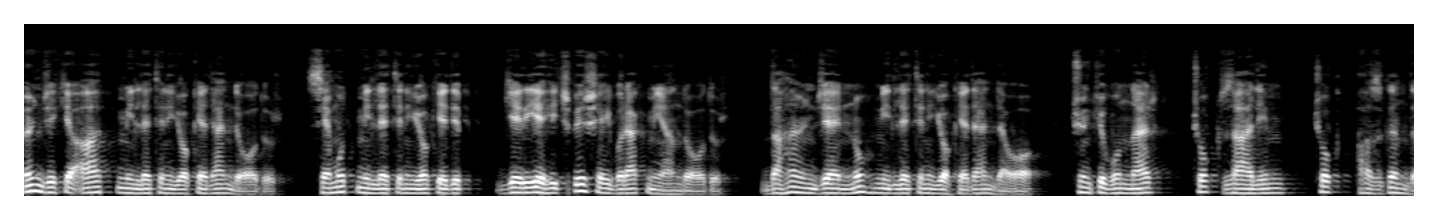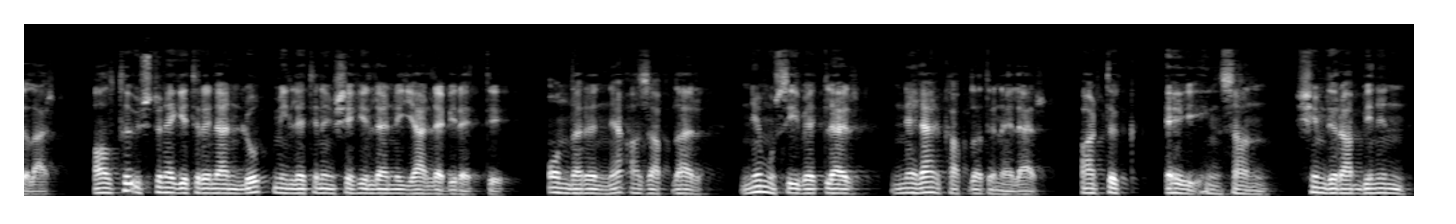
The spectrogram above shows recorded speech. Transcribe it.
Önceki Ad milletini yok eden de odur. Semut milletini yok edip geriye hiçbir şey bırakmayan da odur. Daha önce Nuh milletini yok eden de o. Çünkü bunlar çok zalim, çok azgındılar. Altı üstüne getirilen Lut milletinin şehirlerini yerle bir etti. Onları ne azaplar, ne musibetler, neler kapladı neler. Artık ey insan, şimdi Rabbinin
